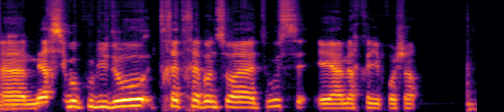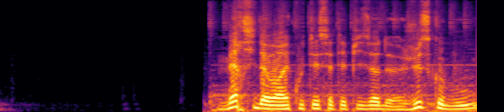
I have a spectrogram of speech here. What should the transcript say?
Euh, mhm. merci beaucoup Ludo. Très très bonne soirée à tous et à mercredi prochain. Merci d'avoir écouté cet épisode jusqu'au bout.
